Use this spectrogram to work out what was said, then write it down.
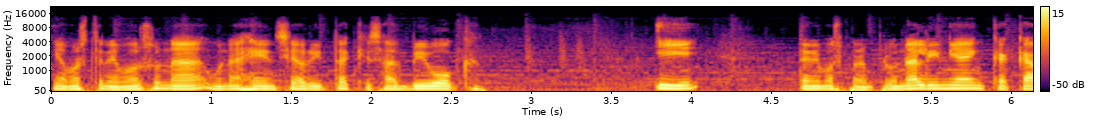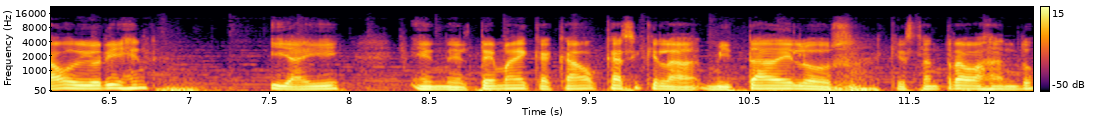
Digamos, tenemos una, una, agencia ahorita que es Advivoca y tenemos, por ejemplo, una línea en cacao de origen y ahí en el tema de cacao casi que la mitad de los que están trabajando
